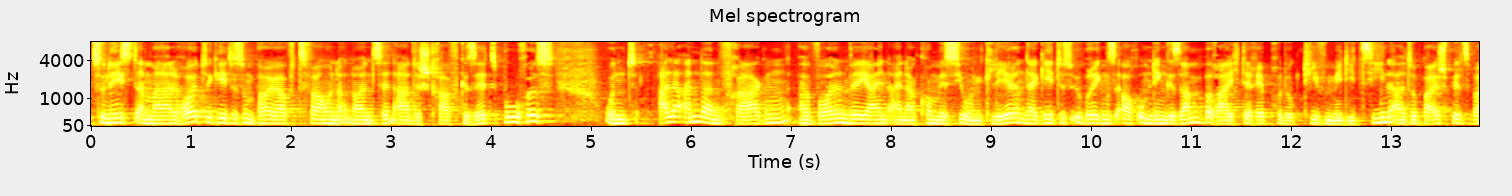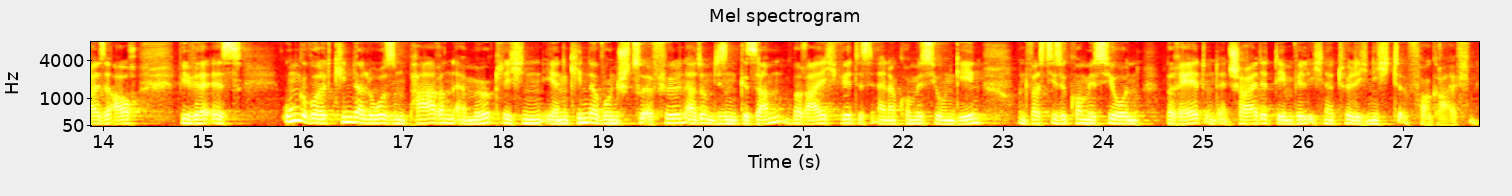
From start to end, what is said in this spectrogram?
Zunächst einmal, heute geht es um Paragraph 219a des Strafgesetzbuches und alle anderen Fragen äh, wollen wir ja in einer Kommission klären. Da geht es übrigens auch um den Gesamtbereich der reproduktiven Medizin, also beispielsweise auch, wie wir es ungewollt kinderlosen Paaren ermöglichen, ihren Kinderwunsch zu erfüllen. Also um diesen gesamten Bereich wird es in einer Kommission gehen. Und was diese Kommission berät und entscheidet, dem will ich natürlich nicht vorgreifen.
